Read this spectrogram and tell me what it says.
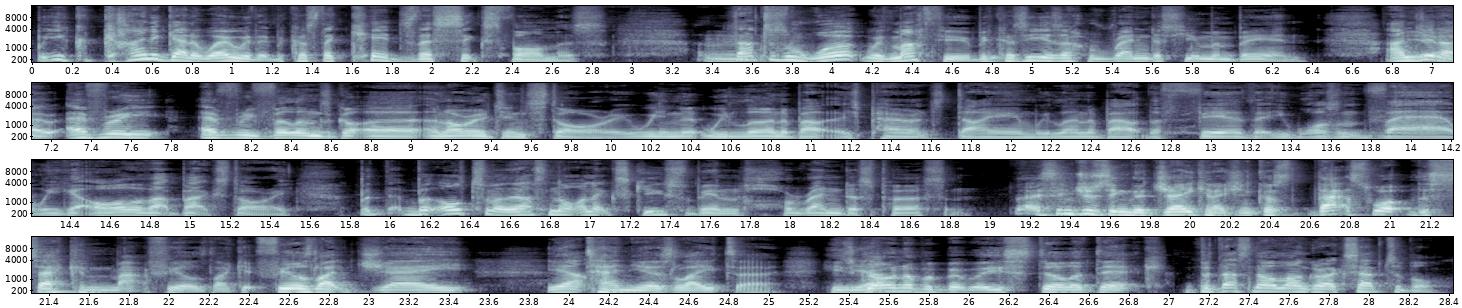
But you could kind of get away with it because they're kids, they're sixth formers. Mm. That doesn't work with Matthew because he is a horrendous human being. And you know every every villain's got a, an origin story. We we learn about his parents dying. We learn about the fear that he wasn't there. We get all of that backstory. But but ultimately, that's not an excuse for being a horrendous person. That's interesting, the Jay connection, because that's what the second Matt feels like. It feels like Jay Yeah. 10 years later. He's Yeah. grown up a bit, but he's still a dick. But that's no longer acceptable.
